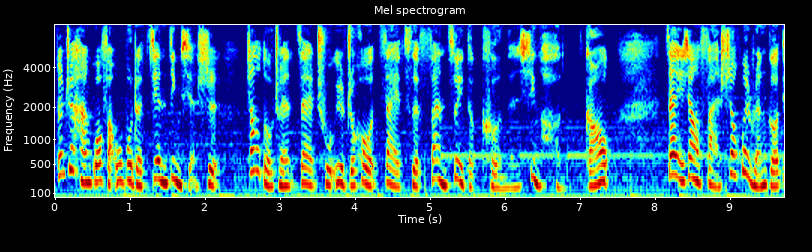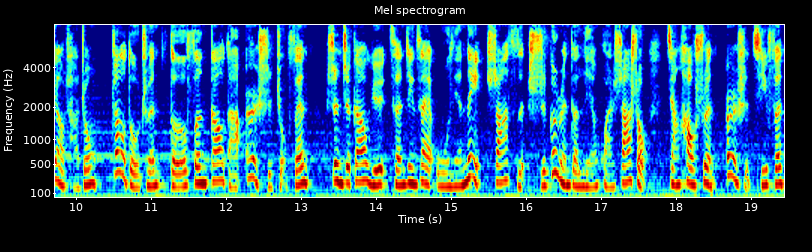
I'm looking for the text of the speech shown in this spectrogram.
根据韩国法务部的鉴定显示，赵斗淳在出狱之后再次犯罪的可能性很高。在一项反社会人格调查中，赵斗淳得分高达二十九分，甚至高于曾经在五年内杀死十个人的连环杀手江浩顺二十七分。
